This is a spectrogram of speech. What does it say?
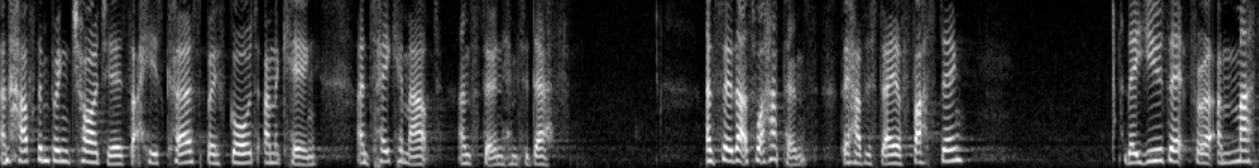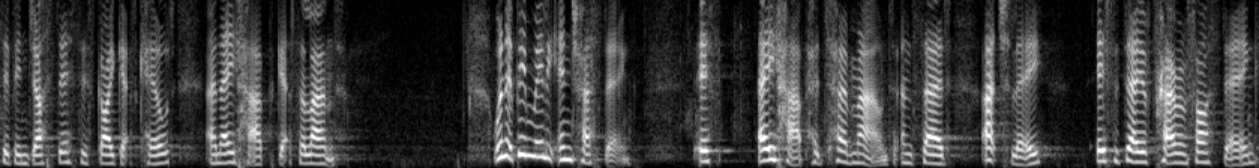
and have them bring charges that he has cursed both God and the king, and take him out and stone him to death. And so that's what happens. They have this day of fasting. They use it for a massive injustice. This guy gets killed, and Ahab gets the land. Wouldn't it be really interesting if Ahab had turned around and said, actually, it's a day of prayer and fasting,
